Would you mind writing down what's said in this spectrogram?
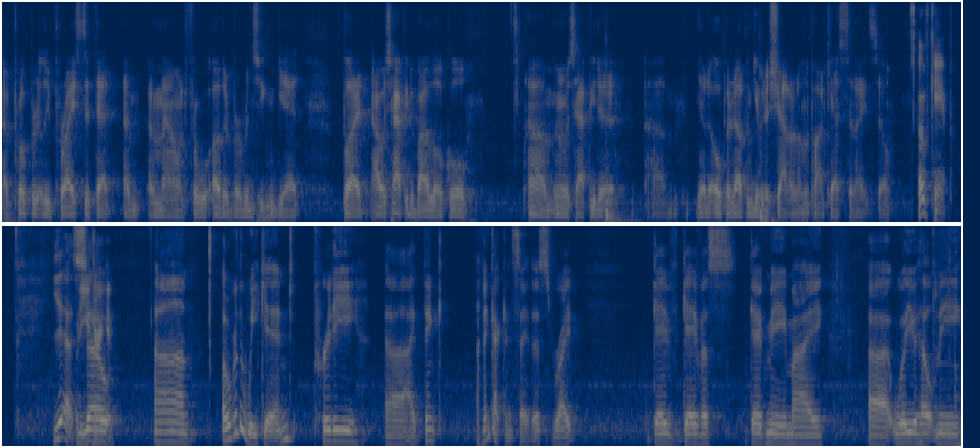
appropriately priced at that um, amount for other bourbons you can get. But I was happy to buy local, um, and was happy to um, you know to open it up and give it a shout out on the podcast tonight. So Hove Camp. Yeah, are so drinking? um, over the weekend, pretty. Uh, I think I think I can say this right. Gave gave us gave me my. Uh, will you help me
